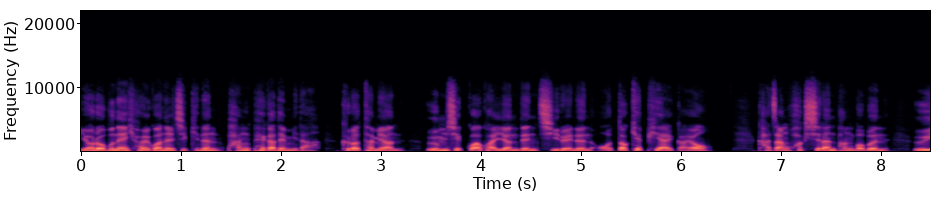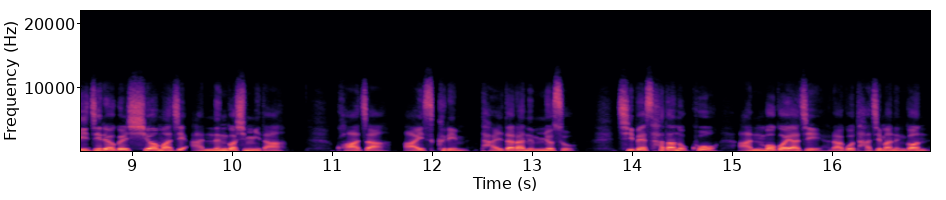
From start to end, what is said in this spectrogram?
여러분의 혈관을 지키는 방패가 됩니다. 그렇다면 음식과 관련된 지뢰는 어떻게 피할까요? 가장 확실한 방법은 의지력을 시험하지 않는 것입니다. 과자, 아이스크림, 달달한 음료수, 집에 사다 놓고 안 먹어야지 라고 다짐하는 건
